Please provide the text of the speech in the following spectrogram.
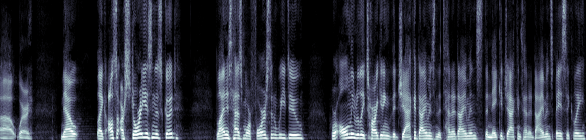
Uh, where now, like, also our story isn't as good. Linus has more fours than we do. We're only really targeting the Jack of Diamonds and the Ten of Diamonds, the naked Jack and Ten of Diamonds, basically.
